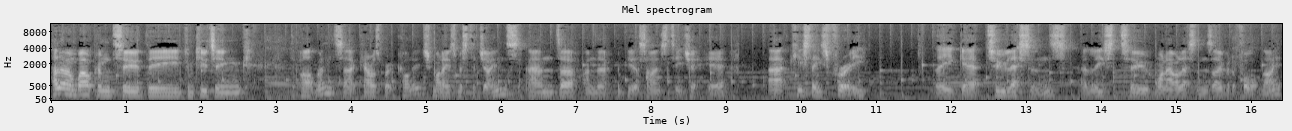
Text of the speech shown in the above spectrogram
Hello and welcome to the computing department at Carisbrooke College. My name is Mr Jones and uh, I'm the computer science teacher here. At Key Stage 3 they get two lessons, at least two one hour lessons over the fortnight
